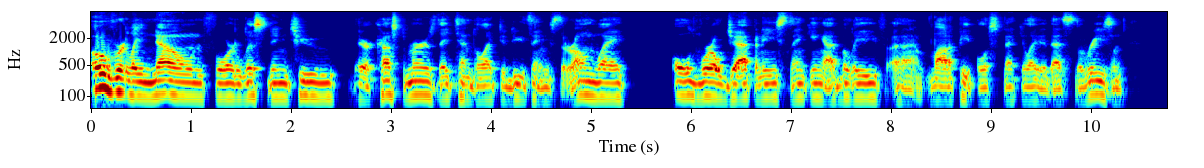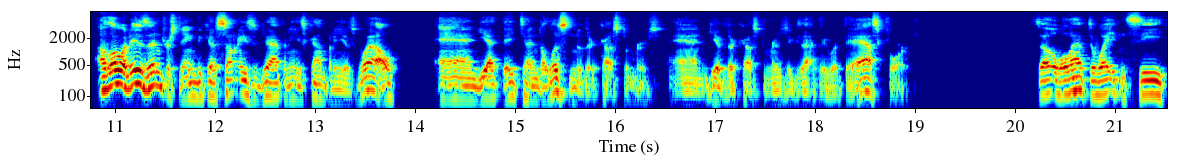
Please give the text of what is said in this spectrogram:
overly known for listening to their customers. They tend to like to do things their own way old world Japanese thinking, I believe. Uh, a lot of people have speculated that's the reason. Although it is interesting because Sony's a Japanese company as well, and yet they tend to listen to their customers and give their customers exactly what they ask for. So we'll have to wait and see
